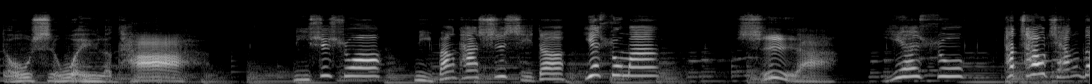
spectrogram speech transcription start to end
都是为了他。你是说你帮他施洗的耶稣吗？是啊，耶稣。他超强的！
